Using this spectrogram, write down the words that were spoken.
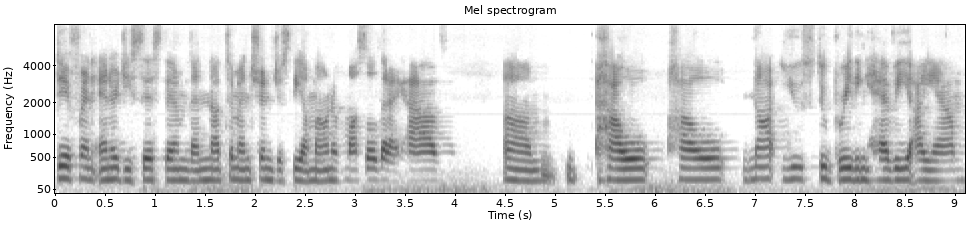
different energy system, then not to mention just the amount of muscle that I have. Um, how how not used to breathing heavy I am,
